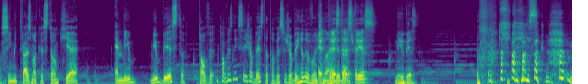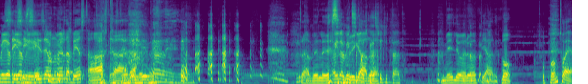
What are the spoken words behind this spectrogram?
assim, me traz uma questão que é, é meio, meio besta. Talvez, talvez nem seja besta, talvez seja bem relevante É na realidade. 333. Meio besta. Que, que isso, cara? 666. 666 é o número da besta. Ah, 333 é meio besta. Tá, beleza. Ainda bem que esse Obrigado, podcast é editado. Melhorou a piada. Bom, o ponto é,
